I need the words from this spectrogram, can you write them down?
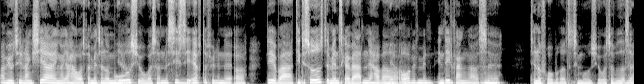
var vi jo til lancering, og jeg har jo også været med til noget modeshow og sådan med Sissi Mm. mm. efterfølgende. Og det er bare, de er de sødeste mennesker i verden. Jeg har været Ja. over ved dem en, en del gange, og også Mm. øh, til noget forberedelse til modeshow og så videre. Så Ja.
